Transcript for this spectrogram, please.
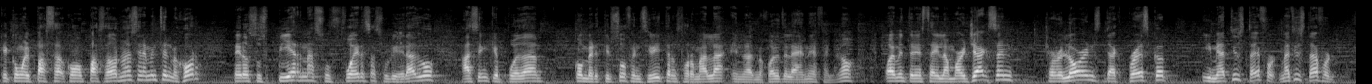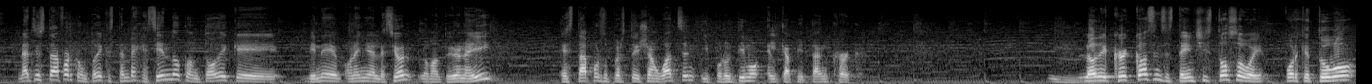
que como, el pasa- como pasador no es necesariamente el mejor, pero sus piernas, su fuerza, su liderazgo hacen que pueda convertir su ofensiva y transformarla en las mejores de la NFL. ¿no? Obviamente está ahí Lamar Jackson, Trevor Lawrence, Dak Prescott y Matthew Stafford. Matthew Stafford. Matthew Stafford con todo y que está envejeciendo, con todo y que viene un año de lesión, lo mantuvieron ahí. Está por supuesto Deshaun Watson y por último el capitán Kirk. Lo de Kirk Cousins está bien chistoso, güey, porque tuvo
